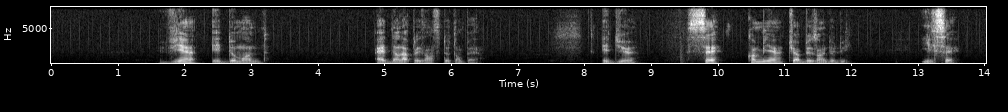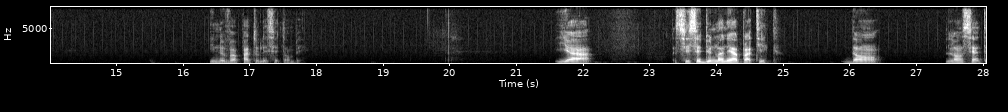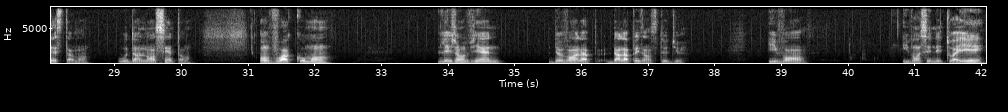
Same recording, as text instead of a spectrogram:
Viens et demande à être dans la présence de ton Père. Et Dieu sait combien tu as besoin de lui. Il sait. Il ne va pas te laisser tomber. il y a, si c'est d'une manière pratique, dans l'Ancien Testament ou dans l'Ancien Temps, on voit comment les gens viennent devant la, dans la présence de Dieu. Ils vont, ils vont se nettoyer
